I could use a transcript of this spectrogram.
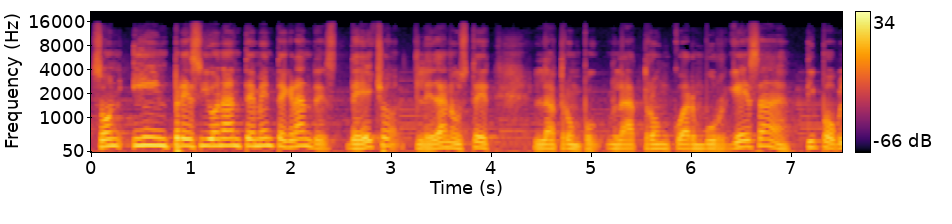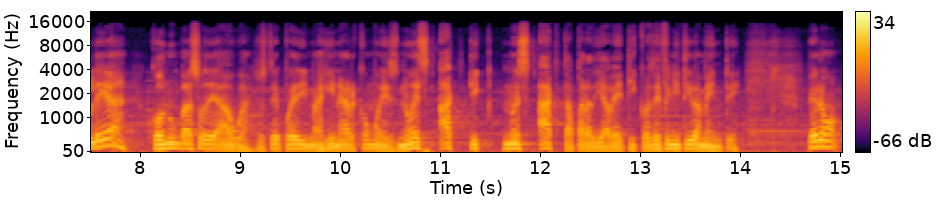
son impresionantemente grandes. De hecho, le dan a usted la, tronco hamburguesa tipo oblea con un vaso de agua. Usted puede imaginar cómo es. No es, acti, no es acta para diabéticos, definitivamente. Pero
